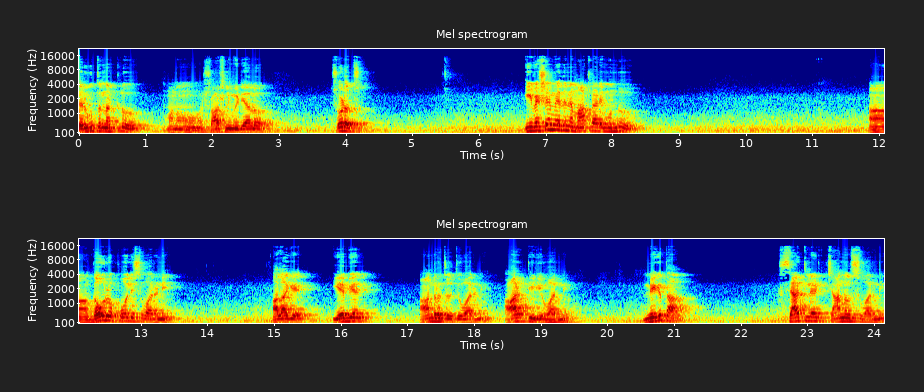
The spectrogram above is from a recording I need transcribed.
జరుగుతున్నట్లు మనం సోషల్ మీడియాలో చూడొచ్చు. ఈ విషయం మీద నేను మాట్లాడే ముందు గౌరవ పోలీసు వారిని అలాగే ఏబిఎన్ ఆంధ్రజ్యోతి వారిని ఆర్టీవీ వారిని మిగతా శాటిలైట్ ఛానల్స్ వారిని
